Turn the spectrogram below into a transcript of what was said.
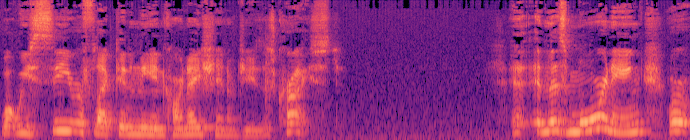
what we see reflected in the incarnation of Jesus Christ. And this morning, we're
